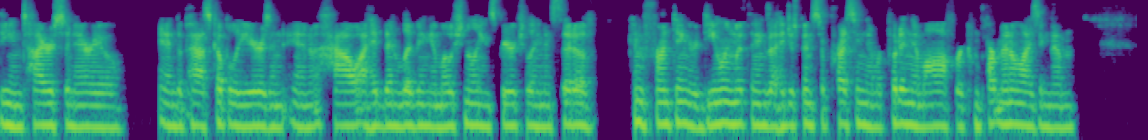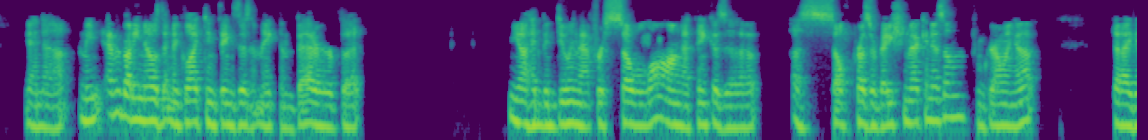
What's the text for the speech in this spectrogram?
the entire scenario and the past couple of years and, and how I had been living emotionally and spiritually. And instead of confronting or dealing with things, I had just been suppressing them or putting them off or compartmentalizing them. And uh, I mean, everybody knows that neglecting things doesn't make them better, but you know, I had been doing that for so long, I think as a, a self-preservation mechanism from growing up that I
